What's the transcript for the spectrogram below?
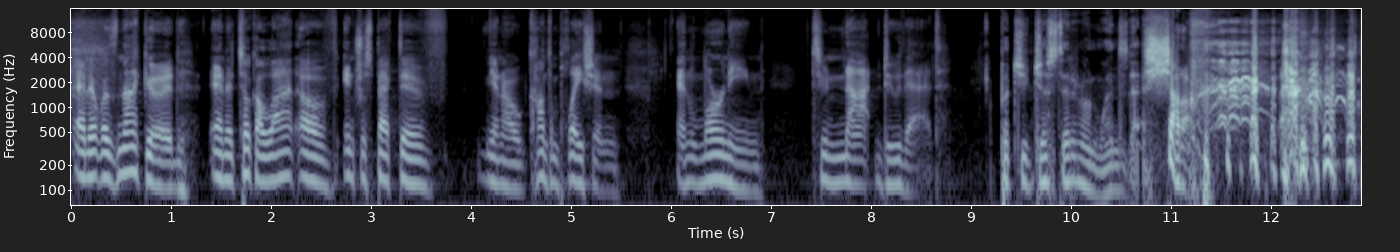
and it was not good. And it took a lot of introspective, you know, contemplation and learning to not do that. But you just did it on Wednesday, Shut up.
